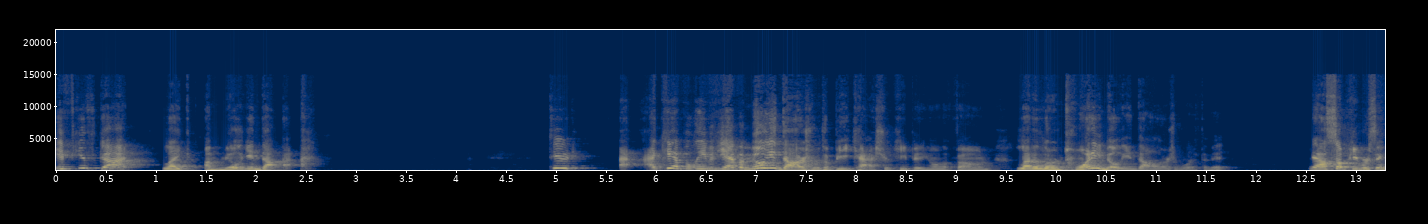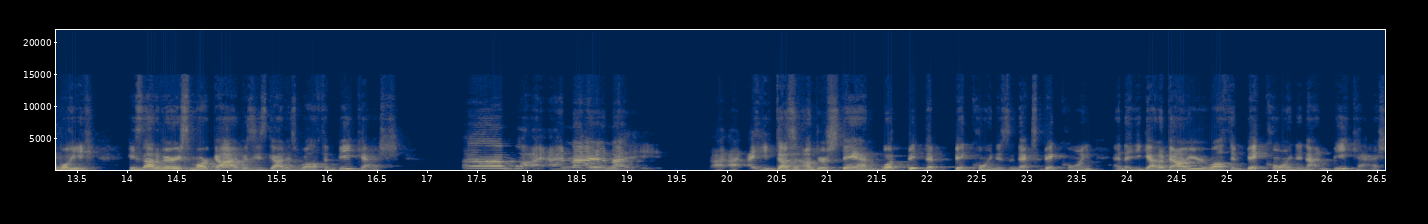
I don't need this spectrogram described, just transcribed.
if you've got like a million dollars, dude, I, can't believe if you have a million dollars worth of Bcash you're keeping on the phone, let alone $20 million worth of it. Now, some people are saying, well, he he's not a very smart guy because he's got his wealth in Bcash. Um, well, I, am not. I'm not. I, I, he doesn't understand what bit, that Bitcoin is the next Bitcoin, and that you got to value your wealth in Bitcoin and not in Bcash.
